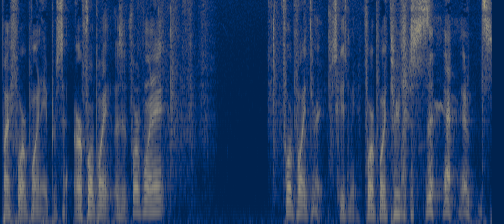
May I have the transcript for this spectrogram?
by 4.8% or 4 point was it 4.8 4.3 excuse me 4.3%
